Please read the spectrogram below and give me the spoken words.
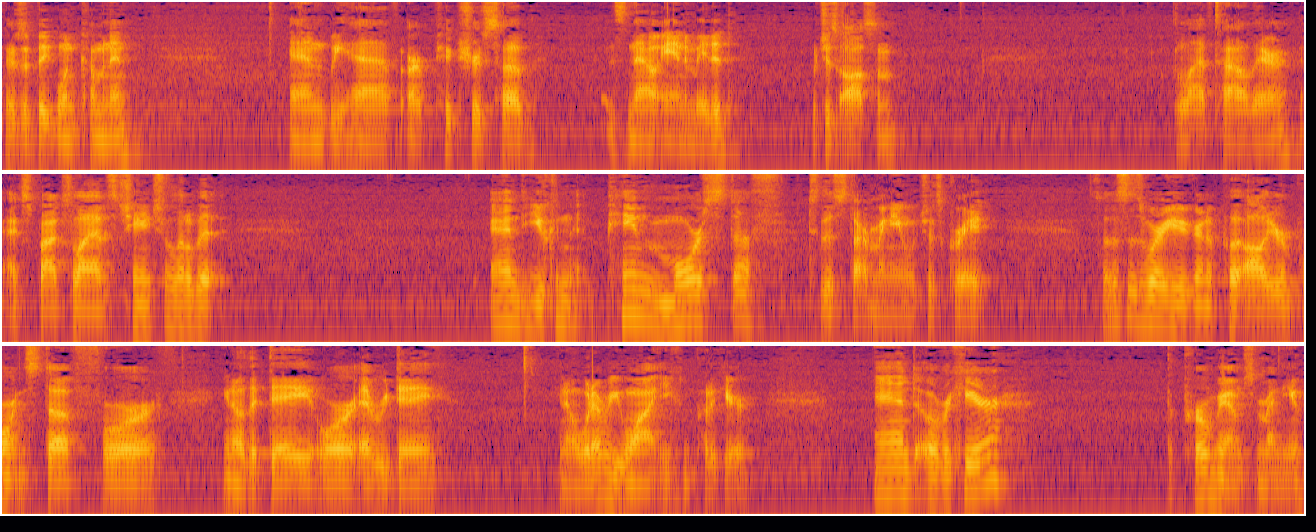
There's a big one coming in. And we have our pictures hub is now animated, which is awesome. The live tile there. Xbox Live has changed a little bit. And you can pin more stuff to the start menu, which is great. So this is where you're going to put all your important stuff for, you know, the day or every day. You know, whatever you want, you can put it here. And over here, the programs menu.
